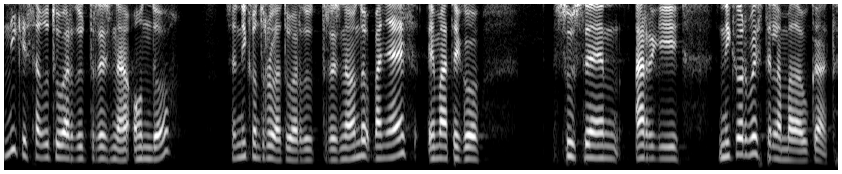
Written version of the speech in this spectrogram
nik ezagutu behar dut tresna ondo, Osea, nik kontrolatu behar dut tresna ondo, baina ez emateko zuzen, argi, nik hor beste lan badaukat.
